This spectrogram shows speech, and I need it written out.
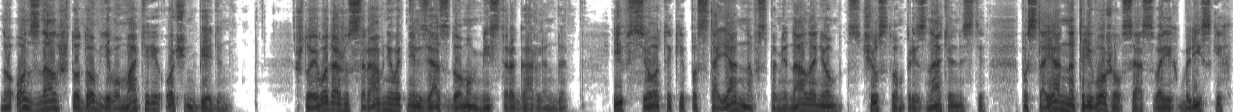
но он знал, что дом его матери очень беден, что его даже сравнивать нельзя с домом мистера Гарленда, и все-таки постоянно вспоминал о нем с чувством признательности, постоянно тревожился о своих близких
